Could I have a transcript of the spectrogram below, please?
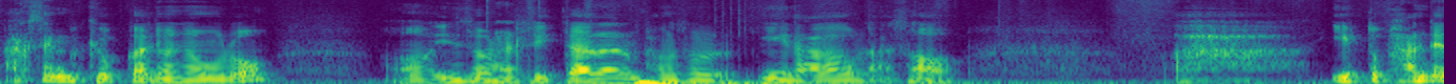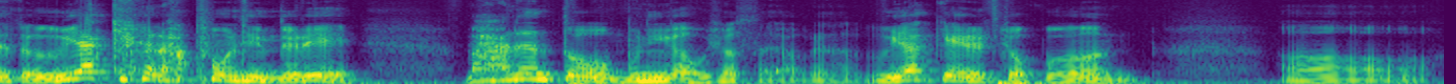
학생부 교과 전형으로 어, 인서울 할수 있다라는 방송이 나가고 나서 아, 이게 또 반대로 또 의학계열 학부모님들이 많은 또 문의가 오셨어요. 그래서 의학계열 쪽은 어,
